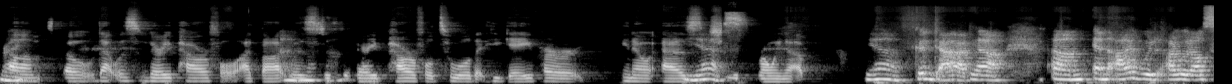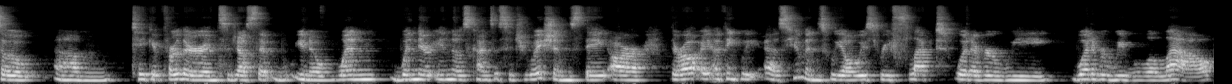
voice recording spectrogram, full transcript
right. Um, so that was very powerful. I thought I was just a very powerful tool that he gave her, you know, as yes. she was growing up. Yeah, good dad. Yeah, um, and I would I would also um, take it further and suggest that you know when when they're in those kinds of situations, they are they're all. I think we as humans we always reflect whatever we whatever we will allow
